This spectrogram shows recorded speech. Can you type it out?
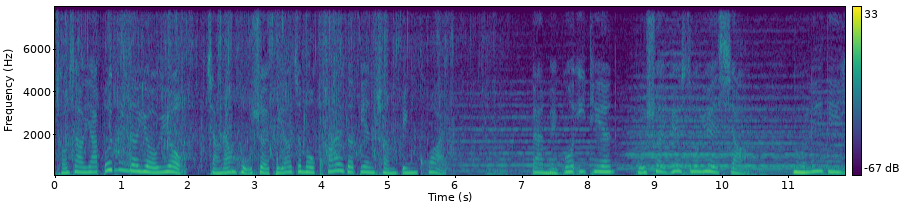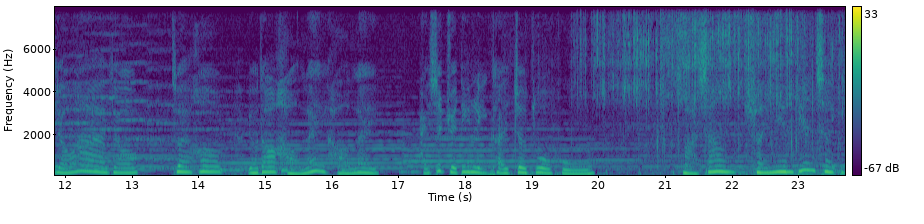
丑小鸭不停的游泳，想让湖水不要这么快的变成冰块。但每过一天，湖水越缩越小，努力地游啊。游，最后游到好累好累，还是决定离开这座湖。马上水面变成一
